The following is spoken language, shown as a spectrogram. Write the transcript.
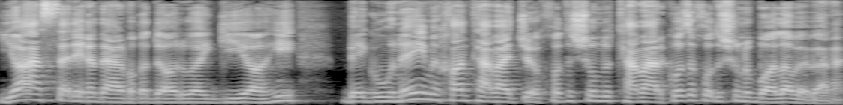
یا از طریق در واقع داروهای گیاهی به گونه ای می‌خوان توجه خودشون رو تمرکز خودشون رو بالا ببرن.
